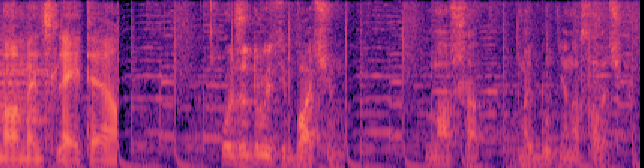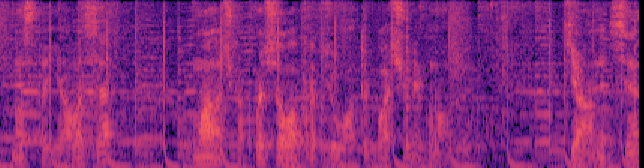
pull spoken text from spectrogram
moments later. Отже, друзі, бачимо, наша майбутня насадочка настоялася. Маночка почала працювати, бачимо, як вона вже тягнеться.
